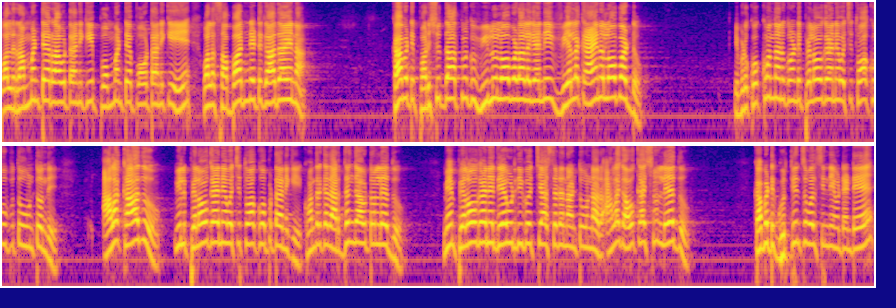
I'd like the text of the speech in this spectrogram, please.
వాళ్ళు రమ్మంటే రావటానికి పొమ్మంటే పోవటానికి వాళ్ళ సబార్డినేట్ కాదు ఆయన. కాబట్టి పరిశుద్ధాత్మకు వీళ్ళు లోబడాలి కానీ వీళ్ళకి ఆయన లోబడ్డు. ఇప్పుడు కుక్క ఉందనుకోండి పిలవగానే వచ్చి తోకూపుతూ ఉంటుంది. అలా కాదు వీళ్ళు పిలవగానే వచ్చి తోకూపటానికి కొందరికి అది అర్థం కావటం లేదు. మేము పిలవగానే దేవుడు దిగొచ్చేస్తాడని అంటూ ఉన్నారు. అలాగే అవకాశం లేదు. కాబట్టి గుర్తించవలసింది ఏమిటంటే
